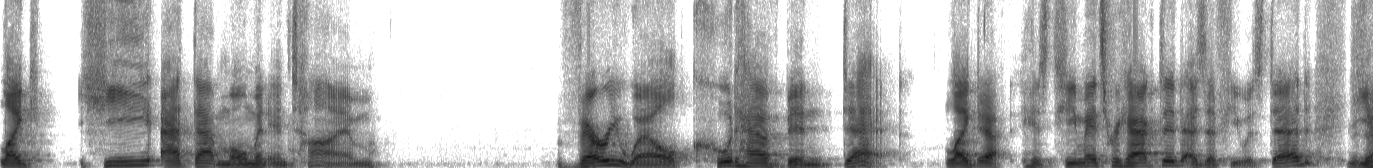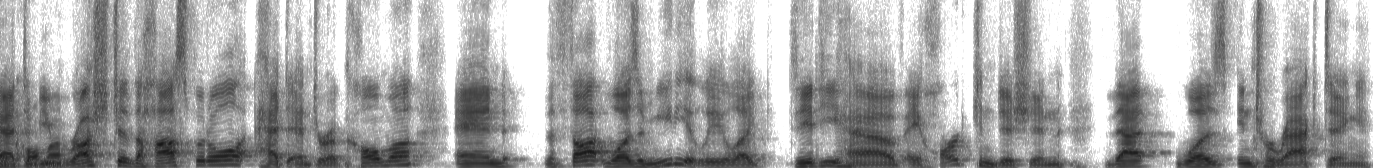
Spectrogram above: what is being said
like he at that moment in time very well could have been dead. Like yeah. his teammates reacted as if he was dead. He, he had to be rushed to the hospital, had to enter a coma. And the thought was immediately like, did he have a heart condition that was interacting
